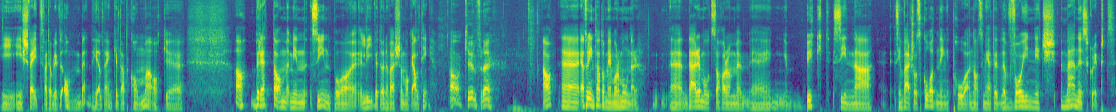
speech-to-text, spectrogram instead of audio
i, i Schweiz för att jag blivit ombedd helt enkelt att komma och ja, berätta om min syn på livet, universum och allting. Ja, kul för dig. Ja, jag tror inte att de är mormoner. Eh, däremot så har de eh, byggt sina, sin världsåskådning på något som heter The Voynich Manuscript.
